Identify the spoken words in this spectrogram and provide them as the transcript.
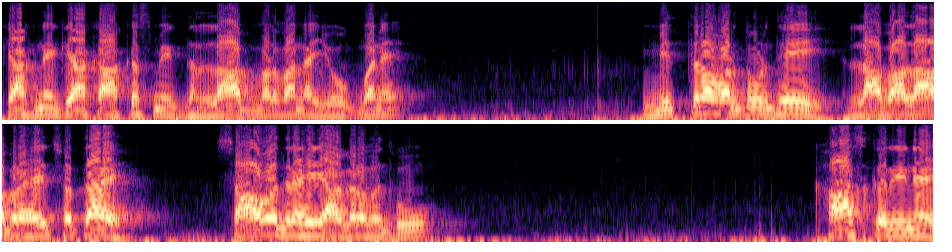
ક્યાંક ને ક્યાંક આકસ્મિક ધનલાભ મળવાના યોગ બને. મિત્ર વર્તુળથી લાભાલાભ રહે, છતાંય સાવધ રહી આગળ વધવું. ખાસ કરીને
